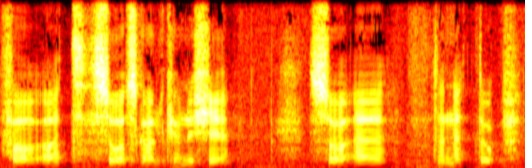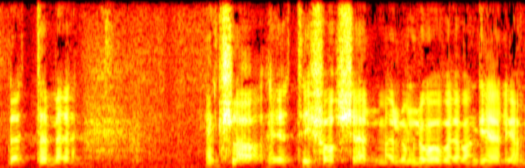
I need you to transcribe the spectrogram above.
For at så skal kunne skje, så er det nettopp dette med en klarhet i forskjellen mellom lov og evangelium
